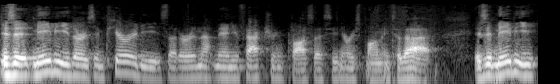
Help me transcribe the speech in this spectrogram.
Is it maybe there's impurities that are in that manufacturing process and you're responding to that? Is it maybe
